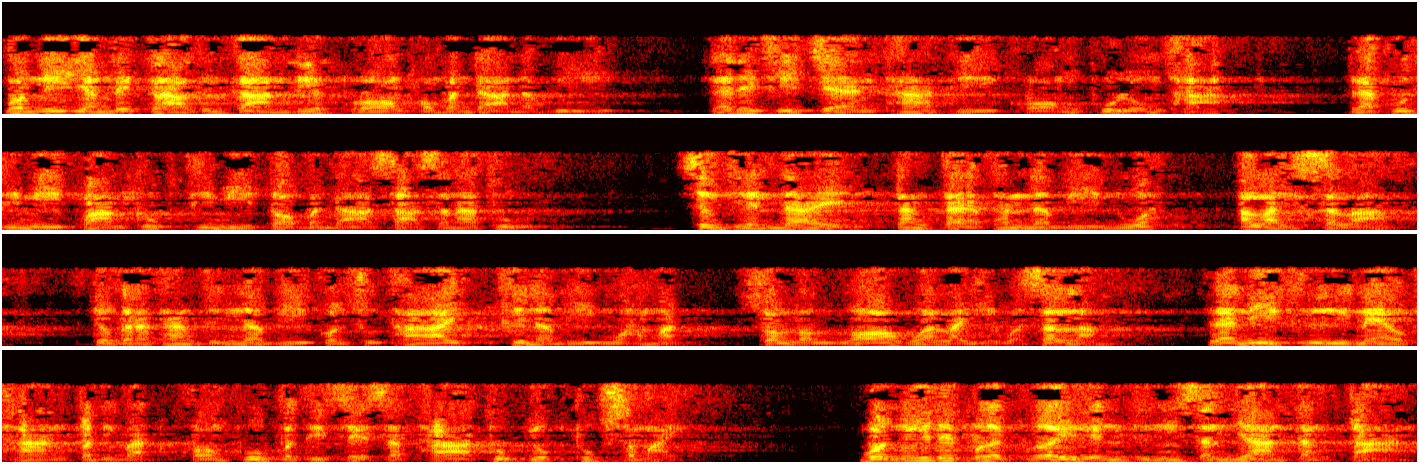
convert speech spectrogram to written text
บทนี้ยังได้กล่าวถึงการเรียกร้องของบรรดานาบี และได้ชี้แจงท่าทีของผู้หลงทาง และผู้ที่มีความทุกข์ที่มีต่อบรรดาศาสนาทูตซึ่งเห็นได้ตั้งแต่ท่านนาบีนัวอะลัยสลามจนกระทั่งถึงนบีคนสุดท้าย คือนบีมุฮัมมัดสลลัลลอฮุอะลัยฮิวะสัลลัมและนี่คือแนวทางปฏิบัติของผู้ปฏิเสธศรัทธาทุกยุคทุกสมัย บทนี้ได้เปิดเผยเห็นถึงสัญญาณต่าง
